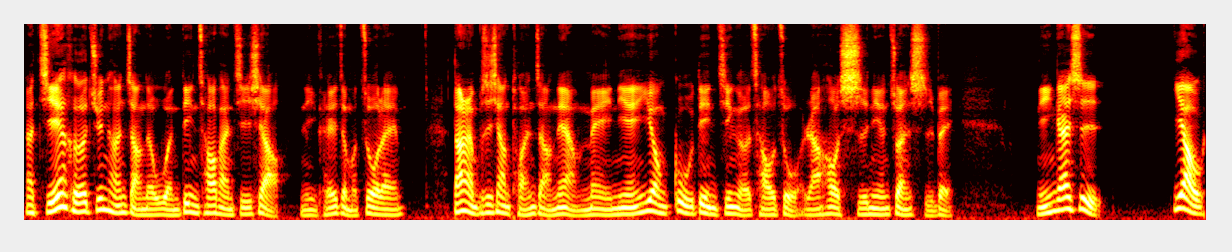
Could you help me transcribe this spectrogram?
那结合军团长的稳定操盘绩效，你可以怎么做嘞？当然不是像团长那样每年用固定金额操作，然后十年赚十倍。你应该是要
